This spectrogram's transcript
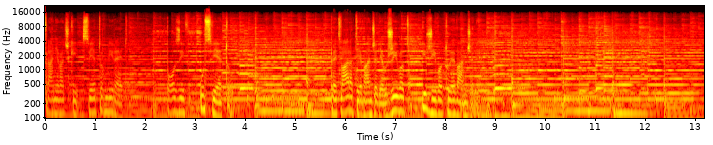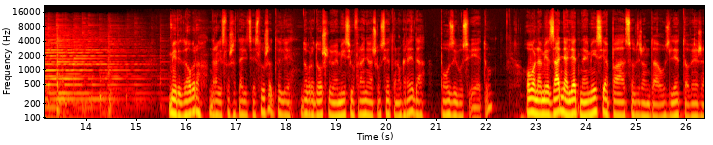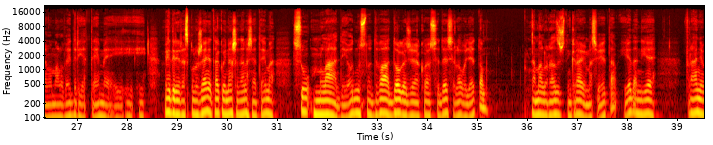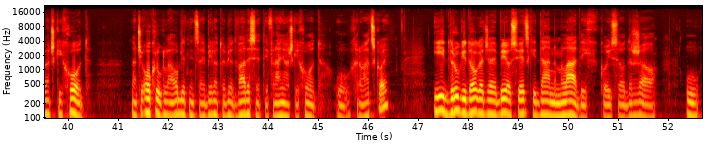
Franjevački svjetovni red. Poziv u svijetu. Pretvarati evanđelje u život i život u evanđelje. Mir i dobro, dragi slušateljice i slušatelji, dobrodošli u emisiju Franjevačkog svjetovnog reda Poziv u svijetu. Ovo nam je zadnja ljetna emisija, pa s obzirom da uz ljeto vežemo malo vedrije teme i, i, i vedrije raspoloženja, tako i naša današnja tema su mladi, odnosno dva događaja koja su se desila ovo ljeto na malo različitim krajevima svijeta. Jedan je Franjevački hod, znači okrugla obljetnica je bila, to je bio 20. Franjevački hod u Hrvatskoj. I drugi događaj je bio Svjetski dan mladih koji se održao u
